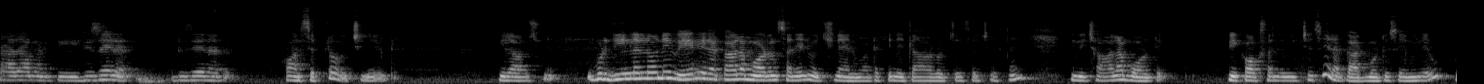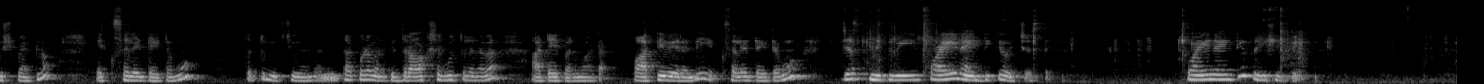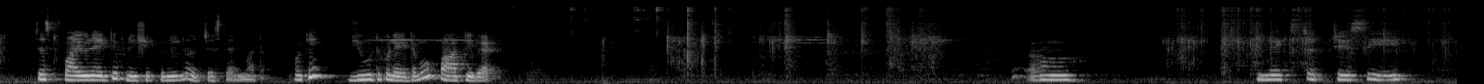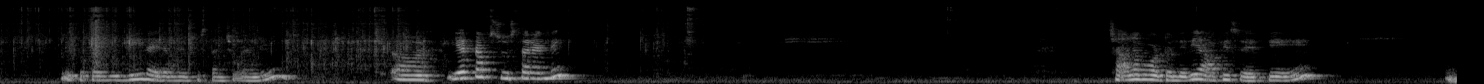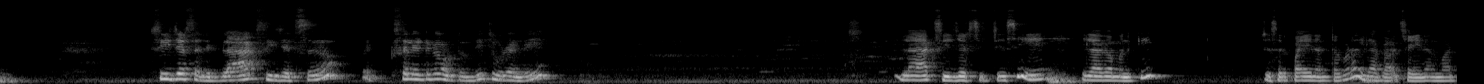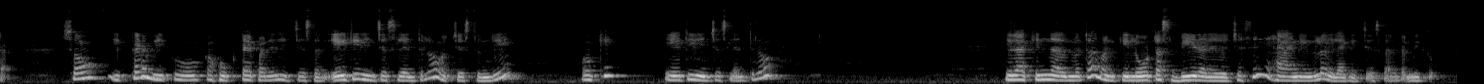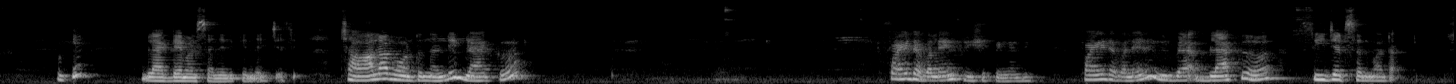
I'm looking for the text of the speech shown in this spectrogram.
చాలా మనకి డిజైనర్ డిజైనర్ కాన్సెప్ట్లో వచ్చినాయి ఇలా వచ్చినాయి. ఇప్పుడు దీనిలోనే వేరే రకాల మోడల్స్ అనేవి వచ్చినాయి అనమాట కింద ఇట్లాగా వచ్చేసి వచ్చేసినాయి. ఇవి చాలా బాగుంటాయి. పీకాక్స్ అనేవి వచ్చేసి ఇలా గాడ్ మోటివ్స్ ఏమీ లేవు. పుష్ బ్యాక్లో ఎక్సలెంట్ ఐటము. తట్టు మీకు చూడండి. అంతా కూడా మనకి ద్రాక్ష గుత్తులు అనగా ఆ టైప్ అనమాట పార్టీ వేర్ అండి. Excellent item. జస్ట్ మీకు ఫైవ్ నైంటీకే వచ్చేస్తాయి. Five ninety free shipping. Just five ninety free షిప్పింగ్లో వచ్చేస్తాయి అనమాట okay? Beautiful item party wear. Next వచ్చేసి మీకు ఒక వీల్ ఐటమ్ చూపిస్తాను చూడండి. ఇయర్ కప్స్ చూస్తారండి? చాలా బాగుంటుంది. ఇది ఆఫీస్ వేర్కి. సీజర్స్ అండి. Black scissors. ఎక్సలెంట్గా ఉంటుంది. చూడండి. బ్లాక్ సీజర్స్ ఇచ్చేసి ఇలాగా మనకి చూసారు పైన అంతా కూడా ఇలాగా చైన్ అనమాట సో ఇక్కడ మీకు ఒక హుక్ టైప్ అనేది ఇచ్చేస్తారు. ఎయిటీన్ ఇంచెస్ లెంత్లో వచ్చేస్తుంది. ఓకే? ఎయిటీన్ ఇంచెస్ లెంత్లో ఇలా కింద అనమాట మనకి లోటస్ బీడ్ అనేది వచ్చేసి హ్యాంగింగ్లో ఇలాగ ఇచ్చేస్తారట మీకు. ఓకే? బ్లాక్ డైమండ్స్ అనేది కింద ఇచ్చేసి. చాలా బాగుంటుందండి black. Five double nine free shipping అండి. ఫైవ్ డబల్ నైన్ ఇవి బ్లాక్ సీజర్స్ అనమాట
